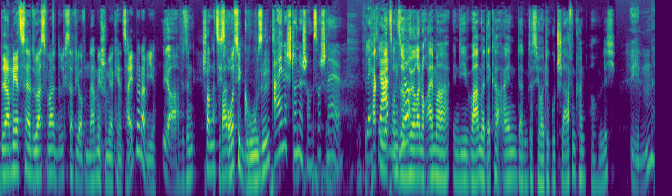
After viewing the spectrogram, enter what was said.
Wir haben jetzt, also du hast mal, drückst wieder auf, haben wir schon wieder keine Zeit mehr oder wie? Ja, wir sind schon Hat sich ausgegruselt? eine Stunde schon, so schnell. Wir Vielleicht packen jetzt laden unsere wir- Hörer noch einmal in die warme Decke ein, damit dass sie heute gut schlafen können, hoffentlich. Eben.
